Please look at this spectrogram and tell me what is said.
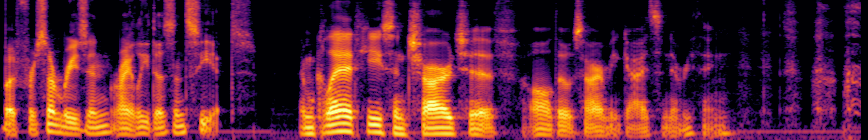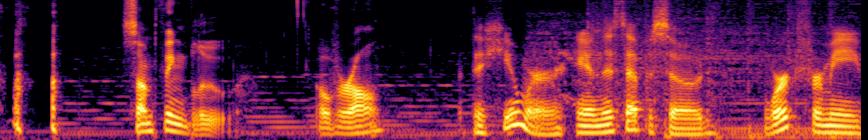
but for some reason, Riley doesn't see it. I'm glad he's in charge of all those army guys and everything. Something blue. Overall, The humor in this episode worked for me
